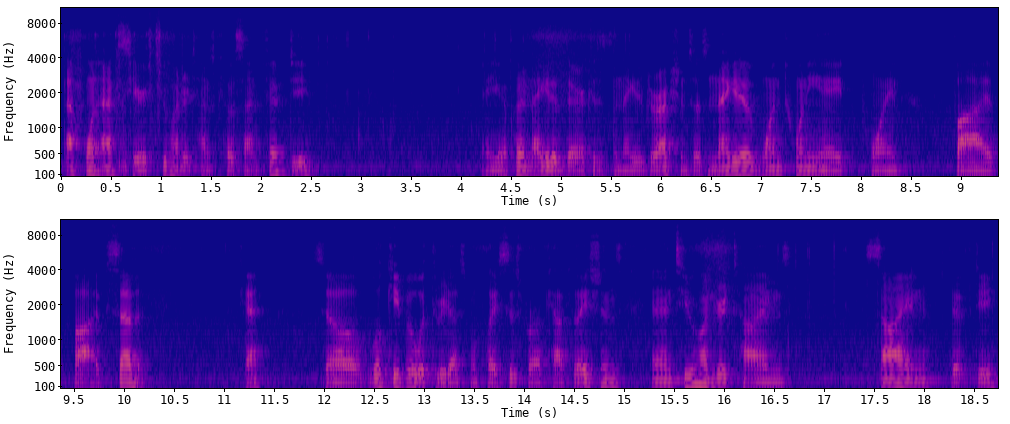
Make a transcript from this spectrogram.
f1x here is 200 times cosine 50. And you're going to put a negative there because it's a negative direction. So it's negative 128.557. Okay? So we'll keep it with three decimal places for our calculations. And 200 times sine 50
